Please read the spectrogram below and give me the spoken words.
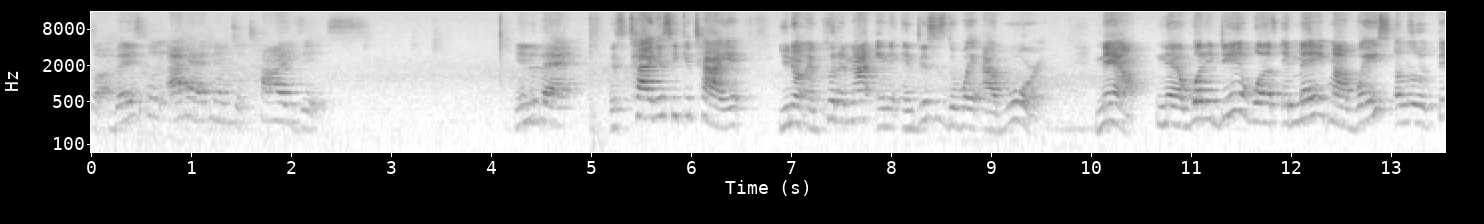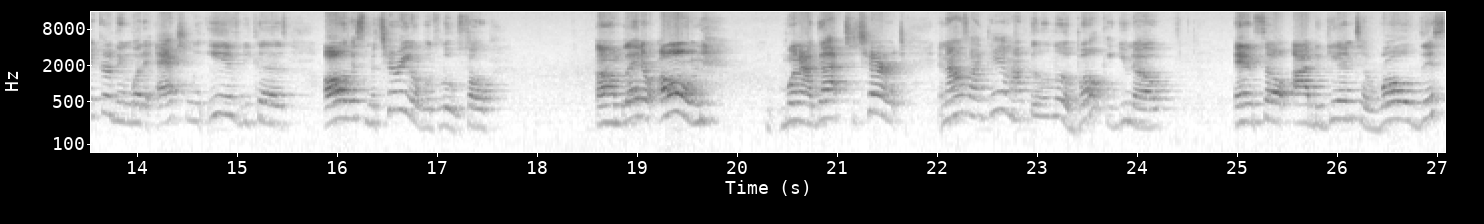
So basically I had him to tie this in the back as tight as he could tie it, you know, and put a knot in it. And this is the way I wore it. Now, now what it did was it made my waist a little thicker than what it actually is because all this material was loose. So um, later on, when I got to church, and I was like, damn, I feel a little bulky, you know. And so I began to roll this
